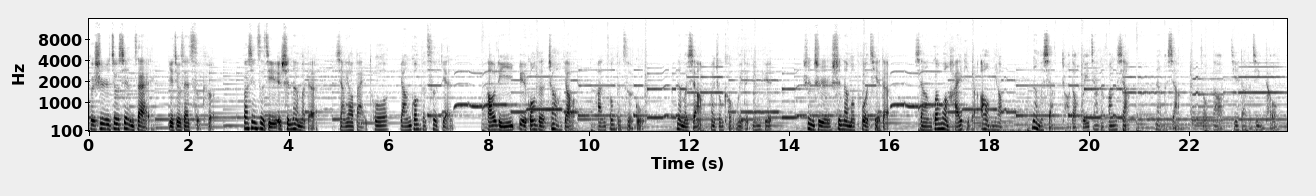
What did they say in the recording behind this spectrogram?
可是，就现在，也就在此刻，发现自己是那么的想要摆脱阳光的刺眼，逃离月光的照耀，寒风的刺骨，那么想换种口味的音乐，甚至是那么迫切的想观望海底的奥妙，那么想找到回家的方向，那么想走到街道的尽头。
